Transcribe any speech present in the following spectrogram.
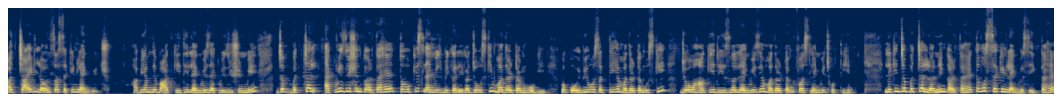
a child learns a second language अभी हमने बात की थी लैंग्वेज एक्विजिशन में। जब बच्चा एक्विजिशन करता है तो वो किस लैंग्वेज में करेगा? जो उसकी मदर टंग होगी। वो कोई भी हो सकती है मदर टंग उसकी, जो वहाँ की रीजनल लैंग्वेज या मदर टंग फ़र्स्ट लैंग्वेज होती है। लेकिन जब बच्चा लर्निंग करता है तो वो सेकेंड लैंग्वेज सीखता है।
